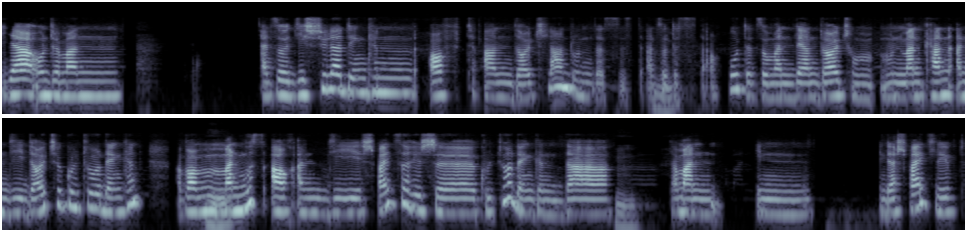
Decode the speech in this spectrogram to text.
ja, und man, also die Schüler denken oft an Deutschland und das ist, also Mhm. das ist auch gut. Also man lernt Deutsch und, und man kann an die deutsche Kultur denken, aber Mhm. man muss auch an die schweizerische Kultur denken, da, Mhm. da man in, in der Schweiz lebt.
